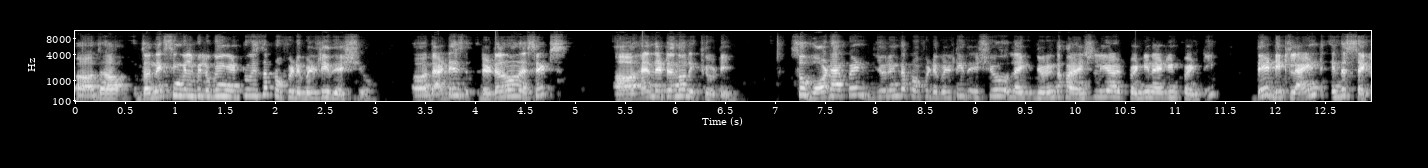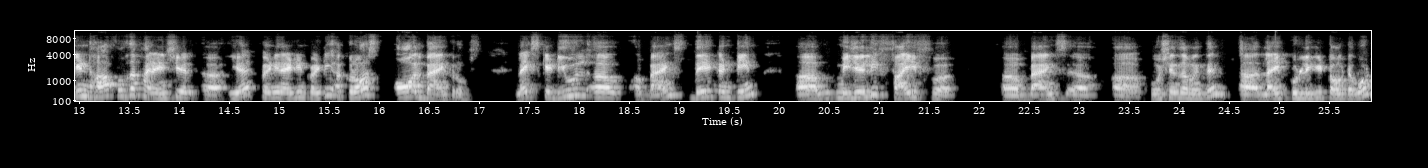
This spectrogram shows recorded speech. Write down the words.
Uh, the, the next thing we'll be looking into is the profitability ratio. Uh, that is return on assets uh, and return on equity. So what happened during the profitability ratio, like during the financial year 2019-20, they declined in the second half of the financial uh, year 2019-20 across all bank groups like schedule uh, banks they contain um, majorly five banks portions among them like Kudlegi talked about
